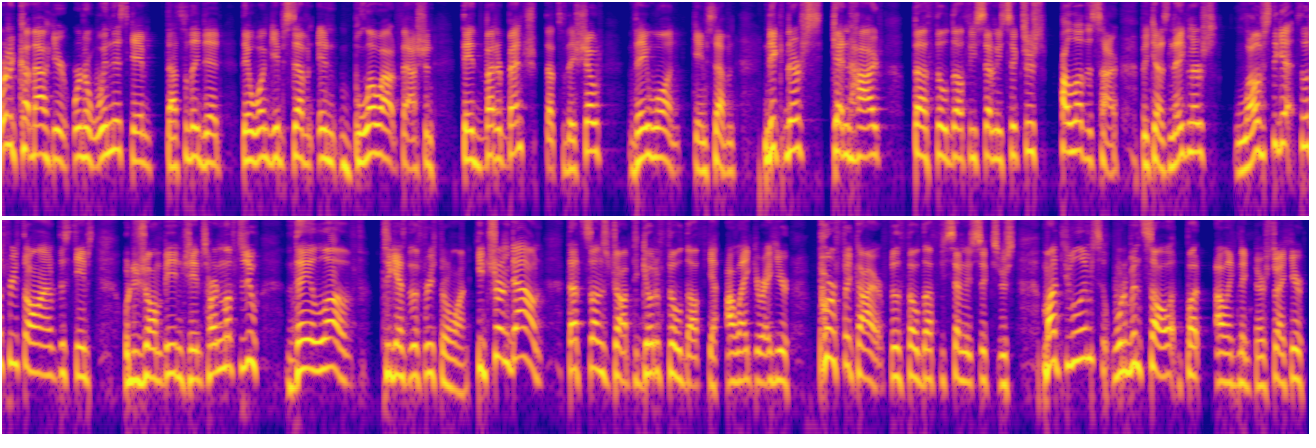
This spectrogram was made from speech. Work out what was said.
We're going to come out here. We're going to win this game. That's what they did. They won game seven in blowout fashion. They had the better bench. That's what they showed. They won game seven. Nick Nurse getting hired by the Philadelphia 76ers. I love this hire because Nick Nurse loves to get to the free throw line with his teams. What do Joel Embiid and James Harden love to do? They love to get to the free throw line. He turned down that Suns job to go to Philadelphia. I like it right here. Perfect hire for the Philadelphia 76ers. Monty Williams would have been solid, but I like Nick Nurse right here.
